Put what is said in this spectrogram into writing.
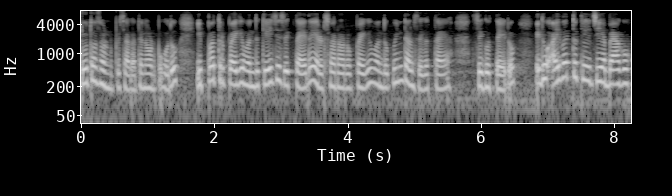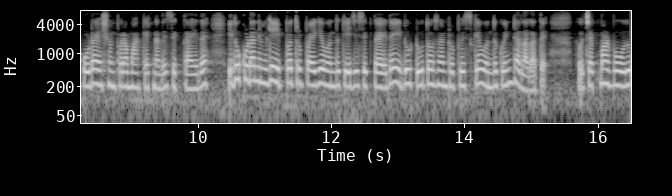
two thousand rupees ಆಗುತ್ತೆ ನೋಡಬಹುದು ಇಪ್ಪತ್ತು ರೂಪಾಯಿಗೆ ಒಂದು ಕೆ ಜಿ ಸಿಗ್ತಾ ಇದೆ. ಎರಡು ಸಾವಿರ ರೂಪಾಯಿಗೆ ಒಂದು ಕ್ವಿಂಟಲ್ ಸಿಗುತ್ತೆ ಸಿಗುತ್ತೆ ಇದು. ಇದು ಐವತ್ತು ಕೆ ಜಿಯ ಬ್ಯಾಗು ಕೂಡ ಯಶವಂತಪುರ ಮಾರ್ಕೆಟ್ನಲ್ಲಿ ಸಿಗ್ತಾ ಇದೆ. ಇದು ಕೂಡ ನಿಮಗೆ ಇಪ್ಪತ್ತು ರೂಪಾಯಿಗೆ ಒಂದು ಕೆ ಜಿ ಸಿಗ್ತಾ ಇದೆ. ಇದು ಟೂ ತೌಸಂಡ್ ರುಪೀಸ್ಗೆ ಒಂದು ಕ್ವಿಂಟಲ್ ಆಗುತ್ತೆ. ಸೊ ಚೆಕ್ ಮಾಡಬಹುದು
